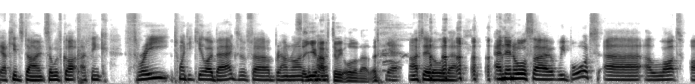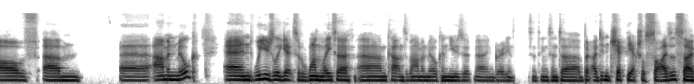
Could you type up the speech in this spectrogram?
Our kids don't, so we've got I think three 20 kilo bags of uh, brown rice. So you have to eat all of that then. yeah, I have to eat all of that. and then also we bought uh, a lot of um, uh, almond milk, and we usually get sort of one liter um, cartons of almond milk and use it uh, ingredients and things. And uh, but I didn't check the actual sizes, so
